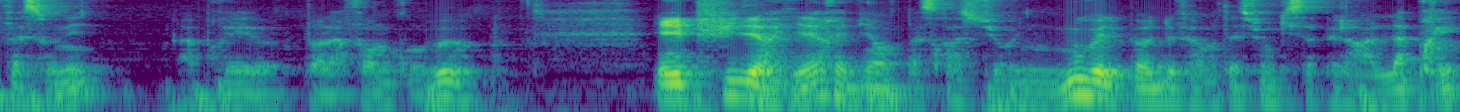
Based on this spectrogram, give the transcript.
façonner, après dans la forme qu'on veut. Et puis derrière, eh bien, on passera sur une nouvelle période de fermentation qui s'appellera l'après.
